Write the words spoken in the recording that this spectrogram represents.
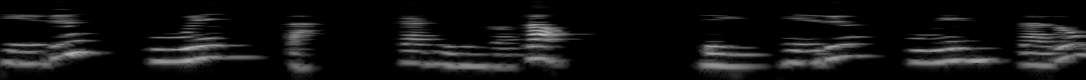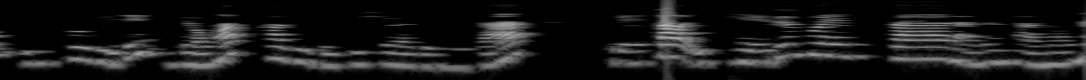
베르 부엔사가 되는 거죠. 네, 베르 부엔사로 이 소리를 명확하게 내주셔야 됩니다. 그래서 이 베르 부엔사라는 단어는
